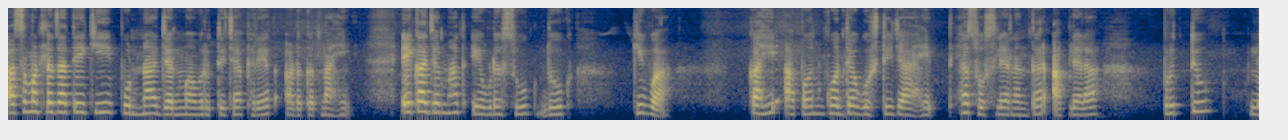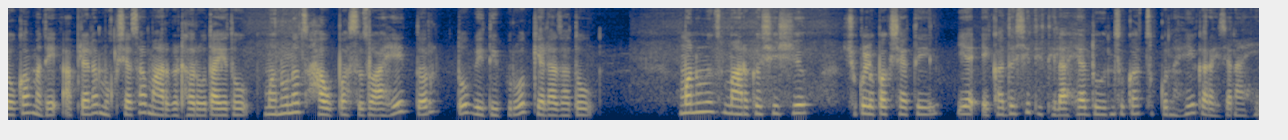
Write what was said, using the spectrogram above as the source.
असं म्हटलं जाते की पुन्हा जन्ममृत्यूच्या फेऱ्यात अडकत नाही. एका जन्मात एवढं सुख दुःख किंवा काही आपण कोणत्या गोष्टी ज्या आहेत ह्या सोसल्यानंतर आपल्याला मृत्यू लोकांमध्ये आपल्याला मोक्षाचा मार्ग ठरवता येतो. म्हणूनच हा उपास जो आहे तर तो विधीपूर्वक केला जातो. म्हणूनच मार्गशीर्ष शुक्ल पक्षातील या एकादशी तिथीला ह्या दोन चुका चुकूनही करायच्या नाही.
